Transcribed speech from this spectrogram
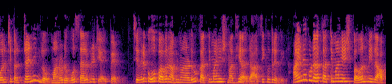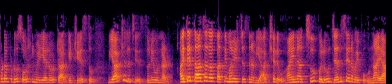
పొలిటికల్ ట్రెండింగ్లో మనోడు ఓ సెలబ్రిటీ అయిపోయాడు. చివరకు పవన్ అభిమానులు కత్తి మహేష్ మధ్య రాజీ కుదిరింది. అయినా కూడా కత్తి మహేష్ పవన్ మీద అప్పుడప్పుడు సోషల్ మీడియాలో టార్గెట్ చేస్తూ వ్యాఖ్యలు చేస్తూనే ఉన్నాడు. అయితే తాజాగా కత్తి మహేష్ చేసిన వ్యాఖ్యలు ఆయన చూపులు జనసేన వైపు ఉన్నాయా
